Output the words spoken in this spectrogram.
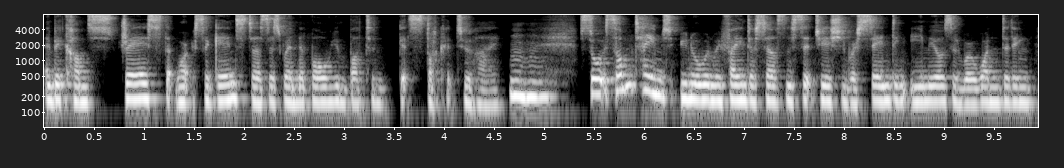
and becomes stress that works against us is when the volume button gets stuck at too high. Mm-hmm. So sometimes, you know, when we find ourselves in a situation, we're sending emails and we're wondering,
